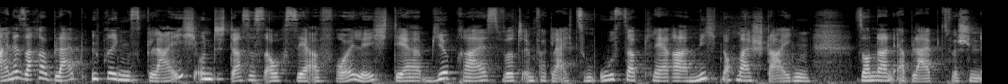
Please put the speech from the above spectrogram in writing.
Eine Sache bleibt übrigens gleich und das ist auch sehr erfreulich. Der Bierpreis wird im Vergleich zum Osterplärer nicht nochmal steigen, sondern er bleibt zwischen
